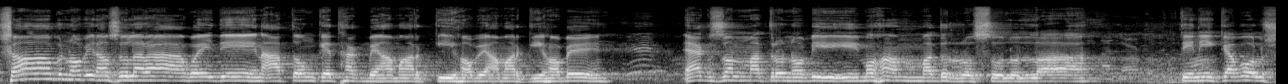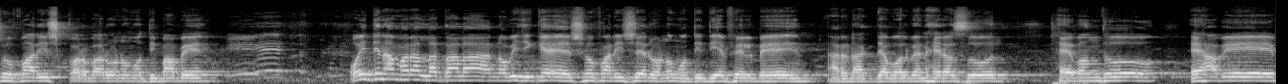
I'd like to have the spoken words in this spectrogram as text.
সব নবী রাসূলারা ওই দিন আতঙ্কে থাকবে, আমার কি হবে, আমার কি হবে? একজন মাত্র নবী মোহাম্মদুর রসুল্লাহ তিনি কেবল সুপারিশ করবার অনুমতি পাবেন ওই দিন আমার আল্লাহ তালা নবীজিকে সুপারিশের অনুমতি দিয়ে ফেলবেন আর ডাক দিয়ে বলবেন, হে রসুল, হে বন্ধু, হে হাবিব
